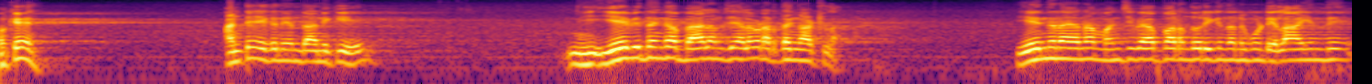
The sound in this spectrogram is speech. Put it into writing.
ఓకే? అంటే ఇక నేను దానికి ఏ విధంగా బ్యాలెన్స్ చేయాలో కూడా అర్థం కావట్లా. ఏంది నాయన మంచి వ్యాపారం దొరికింది అనుకుంటే ఇలా అయింది?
